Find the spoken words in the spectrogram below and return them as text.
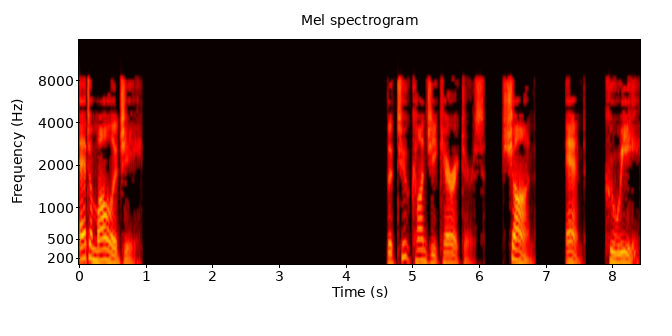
Etymology The two kanji characters, shan and kui,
